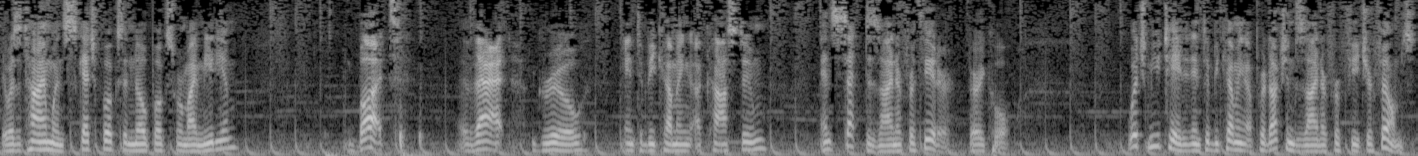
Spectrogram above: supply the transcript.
There was a time when sketchbooks and notebooks were my medium, but that grew into becoming a costume and set designer for theater. Very cool. Which mutated into becoming a production designer for feature films.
